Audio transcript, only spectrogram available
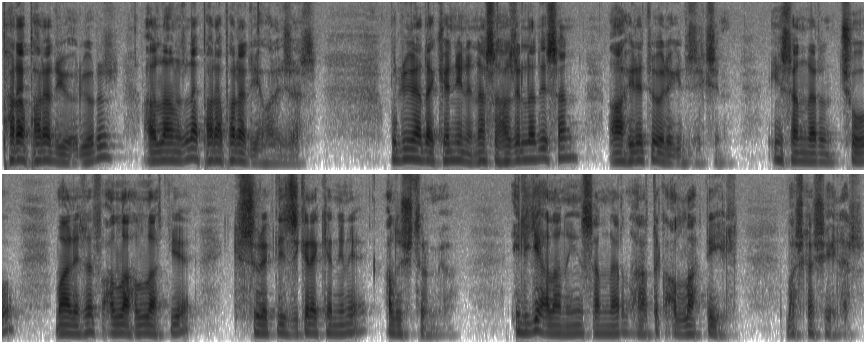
Para para diye ölüyoruz. Allah'ın huzuruna para para diye varacağız. Bu dünyada kendini nasıl hazırladıysan ahirete öyle gideceksin. İnsanların çoğu maalesef Allah Allah diye sürekli zikre kendini alıştırmıyor. İlgi alanı insanların artık Allah değil, başka şeyler.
